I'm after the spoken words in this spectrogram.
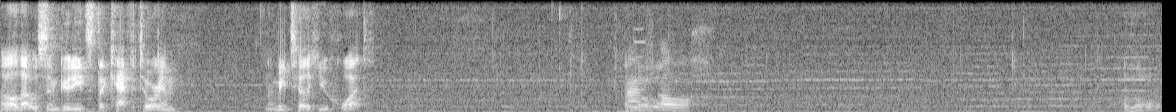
Oh, that was some good eats at the cafetorium. Let me tell you what. Um, Hello. oh. Hello.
